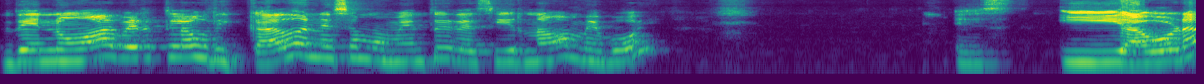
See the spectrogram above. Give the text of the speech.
de no haber claudicado en ese momento y decir, no, me voy. y ahora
